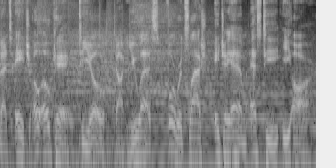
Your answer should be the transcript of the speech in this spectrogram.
That's H O O K T O dot US forward slash H A M S T E R.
